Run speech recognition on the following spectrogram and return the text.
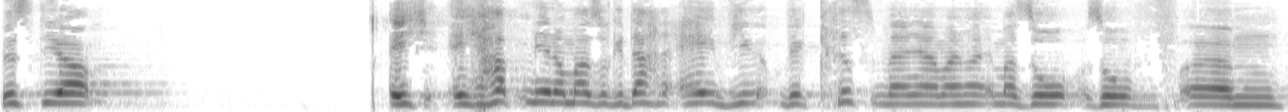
Wisst ihr, ich, ich habe mir noch mal so gedacht, hey, wir, wir Christen werden ja manchmal immer so, so ähm,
